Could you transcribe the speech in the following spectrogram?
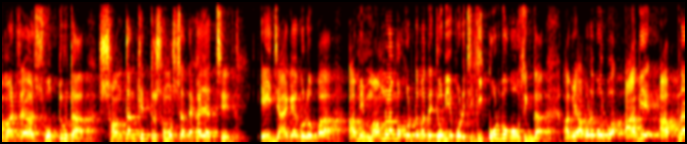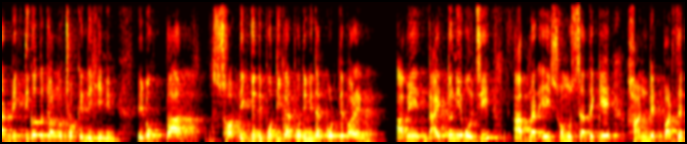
আমার শত্রুতা, সন্তান ক্ষেত্রে সমস্যা দেখা যাচ্ছে। এই জায়গাগুলো বা আমি মামলা মকদ্দমাতে জড়িয়ে পড়েছি, কি করব কৌশিকদা আমি আবারও বলব, আগে আপনার ব্যক্তিগত জন্মছককে দেখিয়ে নিন এবং তার সঠিক যদি প্রতিকার প্রতিবিধান করতে পারেন আমি দায়িত্ব নিয়ে বলছি, আপনার এই সমস্যা থেকে হান্ড্রেড পারসেন্ট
